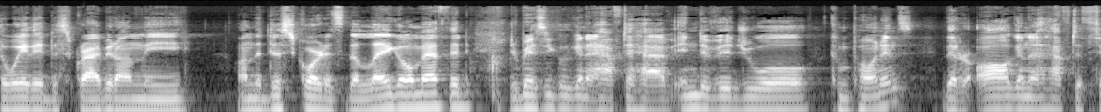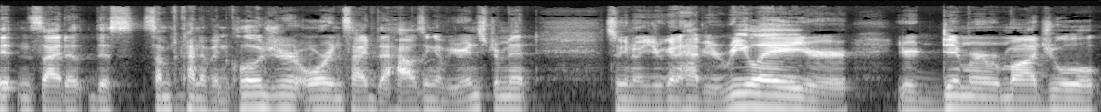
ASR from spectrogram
the way they describe it on the on the Discord, it's the Lego method. You're basically going to have to have individual components that are all going to have to fit inside of this some kind of enclosure or inside the housing of your instrument. So you know you're going to have your relay, your your dimmer module,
